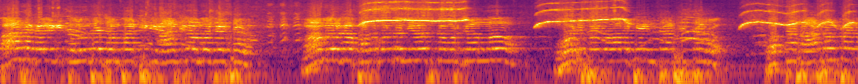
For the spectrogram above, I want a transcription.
బాధ కలిగి తెలుగుదేశం పార్టీకి రాజీనామా చేశాడు. మామూలుగా పదకొండు నియోజకవర్గాల్లో ఓడిపోయిన వాళ్ళకే ఇన్ఛార్జ్ ఇచ్చారు. ఒక్క రాజంపేట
